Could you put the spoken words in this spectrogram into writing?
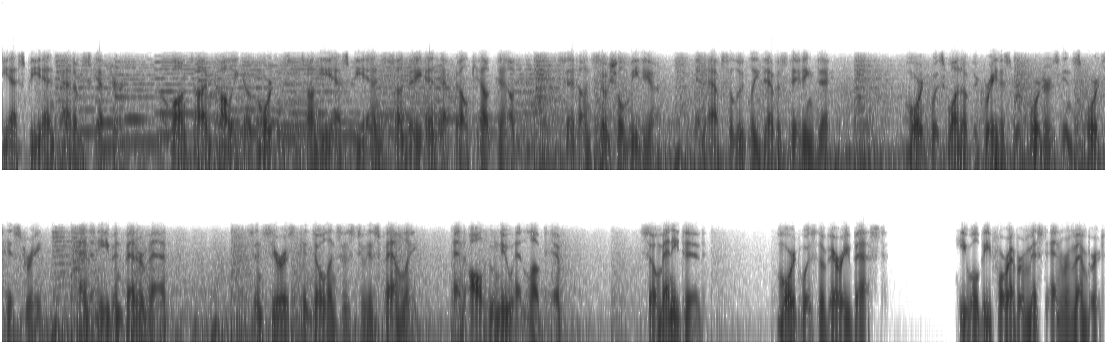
ESPN's Adam Schefter, a longtime colleague of Mortensen's on ESPN's Sunday NFL Countdown, said on social media, an absolutely devastating day. Mort was one of the greatest reporters in sports history, and an even better man. Sincerest condolences to his family, and all who knew and loved him. So many did. Mort was the very best. He will be forever missed and remembered.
